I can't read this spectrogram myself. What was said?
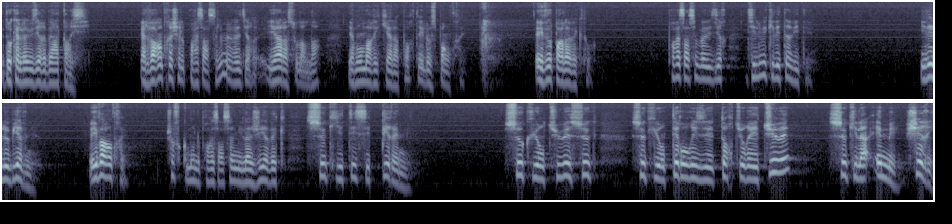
Et donc elle va lui dire, eh bien, attends ici. Elle va rentrer chez le professeur sallam elle va dire, Ya Rasulallah, il y a mon mari qui est à la porte et il n'ose pas entrer. Et il veut parler avec toi. Le professeur sallam va lui dire, dis-lui qu'il est invité. Il est le bienvenu. Et il va rentrer. Je vois comment le professeur sallam il agit avec ceux qui étaient ses pires ennemis. Ceux qui ont tué, ceux, ceux qui ont terrorisé, torturé et tué ceux qu'il a aimés, chéris.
